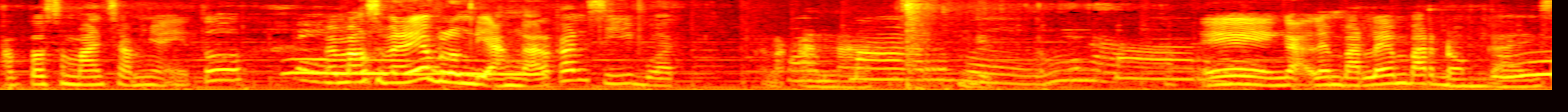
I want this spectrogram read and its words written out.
atau semacamnya itu memang sebenarnya belum dianggarkan sih buat anak-anak. Eh, nggak lempar-lempar dong guys.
